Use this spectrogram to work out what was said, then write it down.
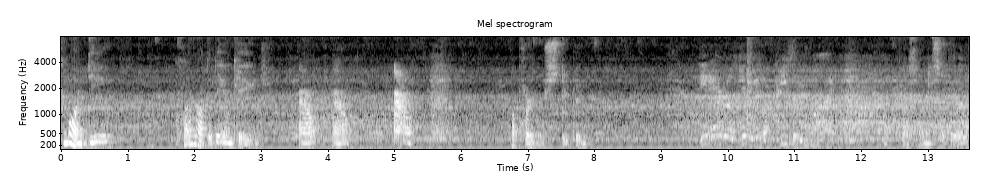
Come on, Dean. Climb out the damn cage. Ow, ow, ow. How partners stupid. Dean Ambrose giving him a piece of his mind. That's what I'm sick of.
